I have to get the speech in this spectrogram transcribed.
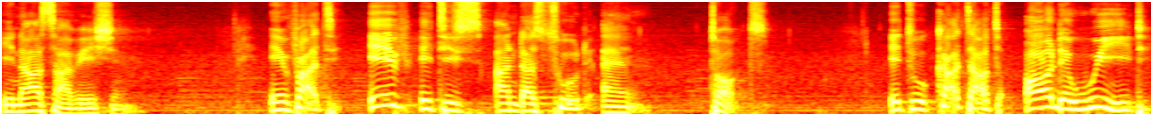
in our salvation. In fact, if it is understood and taught, it will cut out all the weed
